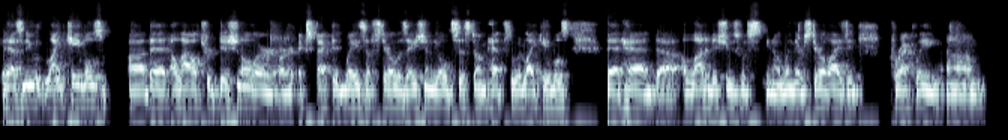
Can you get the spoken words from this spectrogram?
It has new light cables uh, that allow traditional or, or, expected ways of sterilization. The old system had fluid light cables that had uh, a lot of issues with, you know, when they were sterilized incorrectly, um,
